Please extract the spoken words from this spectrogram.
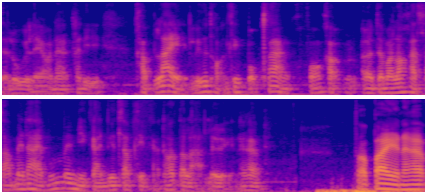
จะรู้อยู่แล้วนะคดีขับไล่หรือถอนสิ่งปกสร้างฟ้องขับเออจะมาร้องขัดทรัพย์ไม่ได้เพราะไม่มีการยึดทรัพย์สินขายทอดตลาดเลยนะครับ ต่อไปนะครับ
